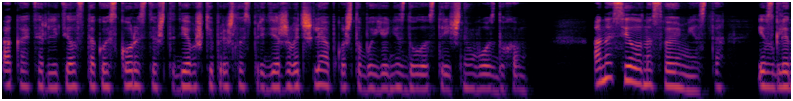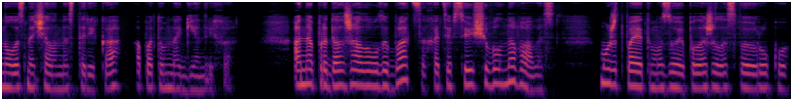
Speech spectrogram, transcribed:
А катер летел с такой скоростью, что девушке пришлось придерживать шляпку, чтобы ее не сдуло встречным воздухом. Она села на свое место — и взглянула сначала на старика, а потом на Генриха. Она продолжала улыбаться, хотя все еще волновалась. Может, поэтому Зоя положила свою руку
